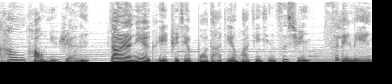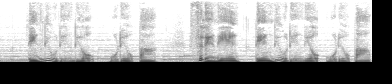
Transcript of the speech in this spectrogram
康好女人。当然，你也可以直接拨打电话进行咨询，四零零。零六零六五六八，四零零零六零六五六八。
